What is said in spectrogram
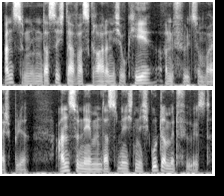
Anzunehmen, dass sich da was gerade nicht okay anfühlt zum Beispiel. Anzunehmen, dass du dich nicht gut damit fühlst.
